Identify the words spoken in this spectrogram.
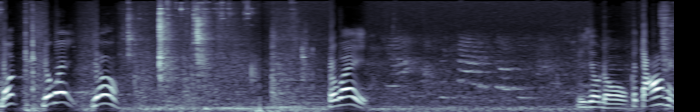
Mất, vô bay, vô Vô bay. Đi vô đồ cái chó này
